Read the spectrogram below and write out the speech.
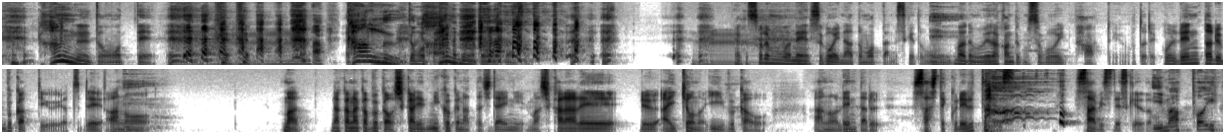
カンヌと思って。あ、カンヌって思った。カンヌと思ったなんかそれもねすごいなと思ったんですけども、ええ。まあでも上田監督もすごいなということでこれレンタル部下っていうやつであの、まあなかなか部下を叱りにくくなった時代に、まあ、叱られる愛嬌のいい部下をあのレンタルさせてくれるっていう サービスですけれども。今っぽい。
